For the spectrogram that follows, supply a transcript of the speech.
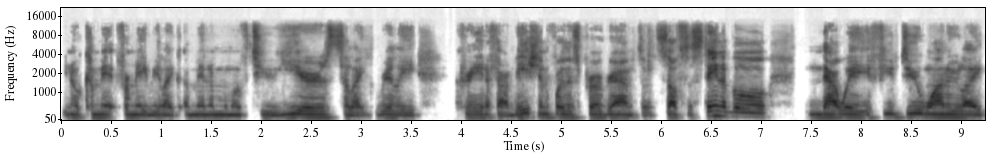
you know commit for maybe like a minimum of two years to like really create a foundation for this program so it's self-sustainable and that way if you do want to like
